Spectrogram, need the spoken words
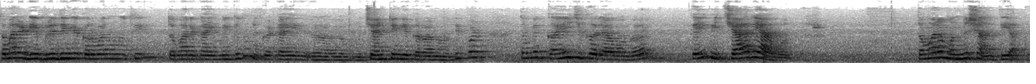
તમારે ડીપ બ્રિધિંગ એ કરવાનું નથી. તમારે કાંઈ મેં કીધું ને કે કાંઈ ચેન્ટિંગ એ કરવાનું નથી. પણ તમે કંઈ જ કર્યા વગર, કંઈ વિચાર્યા વગર તમારા મનને શાંતિ આપો.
